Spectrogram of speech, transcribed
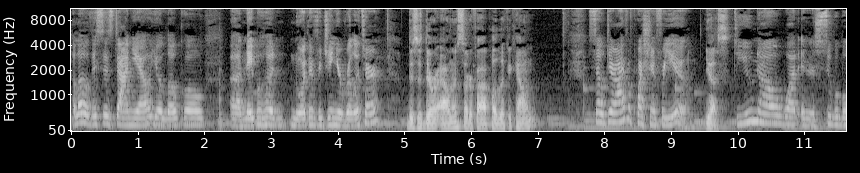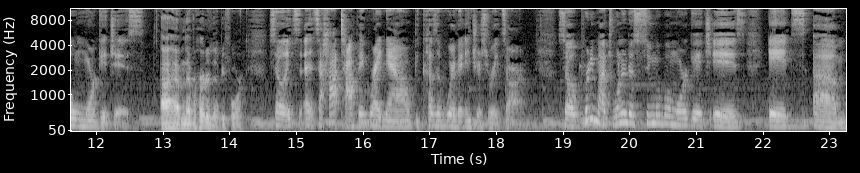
Hello, this is Danielle, your local uh, neighborhood Northern Virginia realtor. This is Daryl Allen, certified public accountant. So, Daryl, I have a question for you. Yes, Do you know what an assumable mortgage is? I have never heard of that before. So it's it's a hot topic right now because of where the interest rates are. So pretty much, what an assumable mortgage is, it's um,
